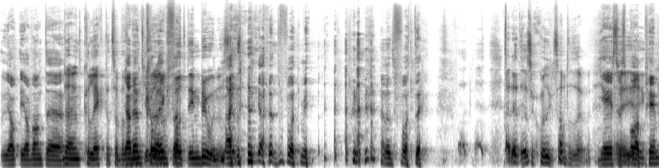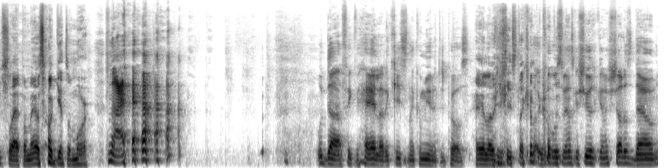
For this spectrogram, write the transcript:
jag, jag var inte... Du hade inte collectat så pass Jag hade mycket. inte Du hade collectat. fått din bonus. Nej, jag hade inte fått min... jag hade inte fått det. ja, det är så sjukt samtalsämne. Jesus bara gick- pimpsläpade mig och sa get some more. Nej. Och där fick vi hela det kristna communityt på oss. Hela det kristna Där kommer. Svenska kyrkan och shut us down.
